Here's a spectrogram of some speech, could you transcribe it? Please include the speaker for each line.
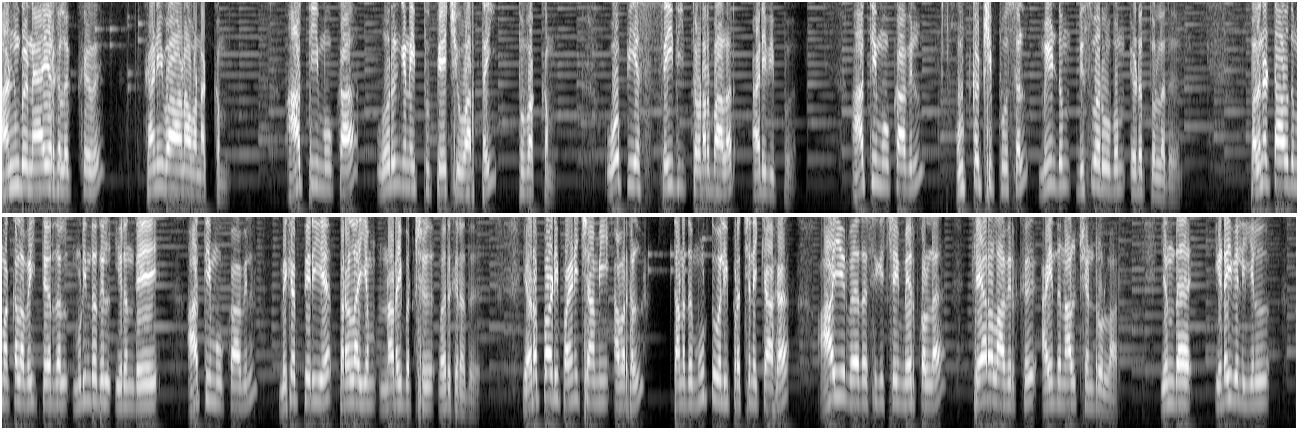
Speaker 1: அன்பு நேயர்களுக்கு கனிவான வணக்கம். அதிமுக ஒருங்கிணைப்பு பேச்சுவார்த்தை துவக்கம். ஓபிஎஸ் செய்தி தொடர்பாளர் அறிவிப்பு. அதிமுகவில் உட்கட்சி பூசல் மீண்டும் விஸ்வரூபம் எடுத்துள்ளது. பதினெட்டாவது மக்களவை தேர்தல் முடிந்ததில் இருந்தே அதிமுகவில் மிகப்பெரிய பிரளயம் நடைபெற்று வருகிறது. எடப்பாடி பழனிசாமி அவர்கள் தனது மூட்டு வலி பிரச்சனைக்காக ஆயுர்வேத சிகிச்சை மேற்கொள்ள கேரளாவிற்கு ஐந்து நாள் சென்றுள்ளார். இந்த இடைவெளியில்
